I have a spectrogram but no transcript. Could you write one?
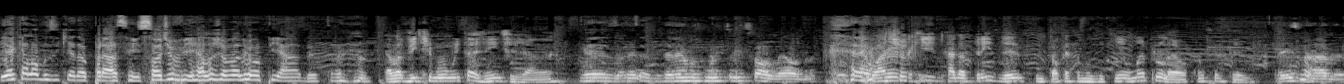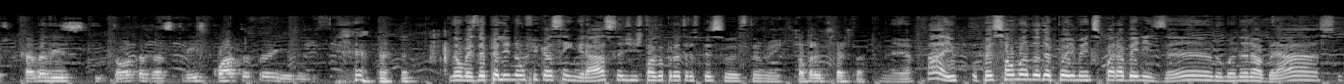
e aquela musiquinha da praça, hein? Só de ouvir ela já valeu a piada, tá? Ela vitimou muita gente já, né? É, exatamente. Devemos muito isso ao Léo, né? Eu acho que cada três vezes que toca essa musiquinha, uma é pro Léo, com certeza. Três nada. acho que Cada vez que toca, das três, quatro é pra ele. Não, mas daí pra ele não ficar sem graça, a gente toca pra outras pessoas também. Só pra disfarçar. É. Ah, e o- pessoal mandou depoimentos parabenizando, mandando abraço.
